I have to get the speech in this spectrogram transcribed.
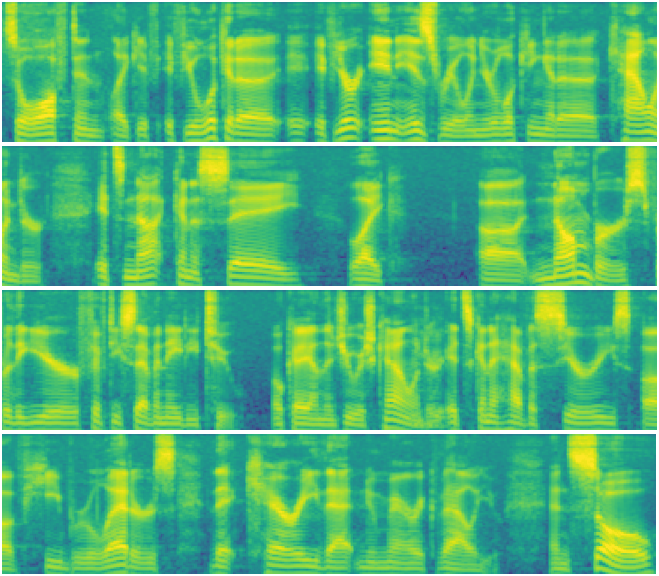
So often, like if, if you look at a, if you're in Israel and you're looking at a calendar, it's not going to say like uh, numbers for the year 5782 okay, on the Jewish calendar. Mm-hmm. It's going to have a series of Hebrew letters that carry that numeric value. And so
